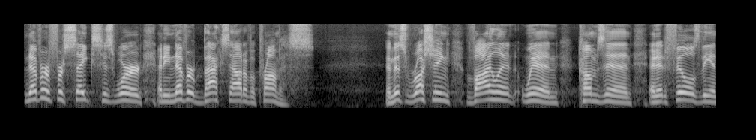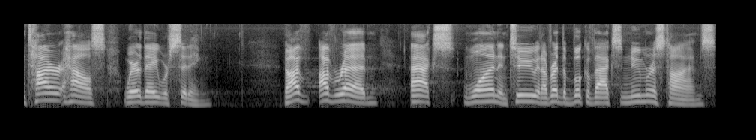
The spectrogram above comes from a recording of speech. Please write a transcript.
never forsakes his word and he never backs out of a promise. And this rushing, violent wind comes in and it fills the entire house where they were sitting. Now, I've, I've read Acts 1 and 2, and I've read the book of Acts numerous times.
